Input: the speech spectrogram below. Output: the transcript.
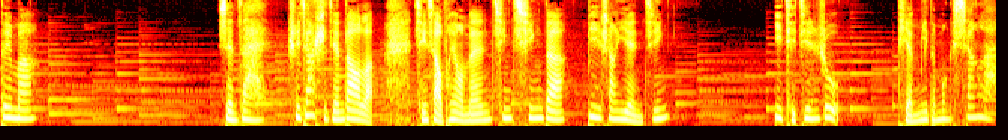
对吗？现在睡觉时间到了，请小朋友们轻轻的闭上眼睛，一起进入甜蜜的梦乡啦。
